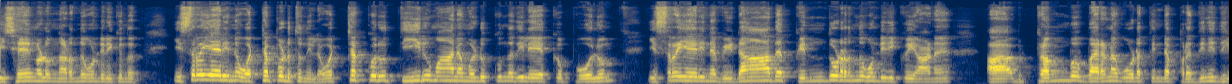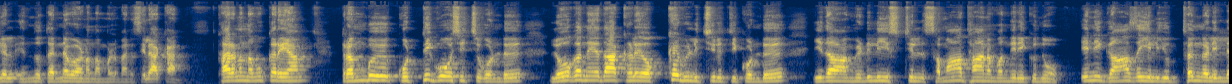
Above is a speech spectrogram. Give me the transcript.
വിഷയങ്ങളും നടന്നുകൊണ്ടിരിക്കുന്നത്. ഇസ്രയേലിനെ ഒറ്റപ്പെടുത്തുന്നില്ല. ഒറ്റക്കൊരു തീരുമാനമെടുക്കുന്നതിലേക്ക് പോലും ഇസ്രയേലിനെ വിടാതെ പിന്തുടർന്നുകൊണ്ടിരിക്കുകയാണ് ആ, ട്രംപ് ഭരണകൂടത്തിന്റെ പ്രതിനിധികൾ എന്ന് തന്നെ വേണം നമ്മൾ മനസ്സിലാക്കാൻ. കാരണം നമുക്കറിയാം ട്രംപ് കൊട്ടിഘോഷിച്ചുകൊണ്ട് ലോക നേതാക്കളെ ഒക്കെ വിളിച്ചിരുത്തിക്കൊണ്ട് ഇതാ മിഡിൽ ഈസ്റ്റിൽ സമാധാനം വന്നിരിക്കുന്നു. ഇനി ഗാസയിൽ യുദ്ധങ്ങളില്ല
